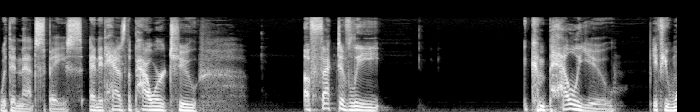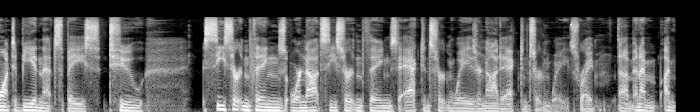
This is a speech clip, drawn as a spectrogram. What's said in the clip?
within that space. And it has the power to effectively compel you, if you want to be in that space, to see certain things or not see certain things, to act in certain ways or not act in certain ways, right? Um, and I'm I'm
